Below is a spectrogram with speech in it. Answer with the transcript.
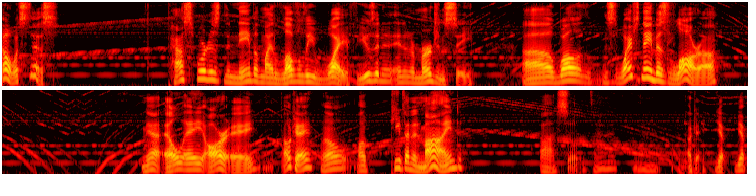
Oh, what's this? Password is the name of my lovely wife. Use it in, in an emergency. Uh, well, his wife's name is Lara. Yeah, L-A-R-A. Okay, well, I'll keep that in mind. Ah, uh, so that, Okay, yep, yep.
